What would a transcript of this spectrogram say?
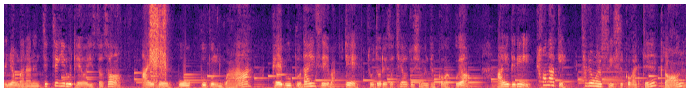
일명 말하는 찍찍이로 되어 있어서 아이들 목 부분과 배 부분 사이즈에 맞게 조절해서 채워주시면 될 것 같고요. 아이들이 편하게 착용할 수 있을 것 같은 그런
